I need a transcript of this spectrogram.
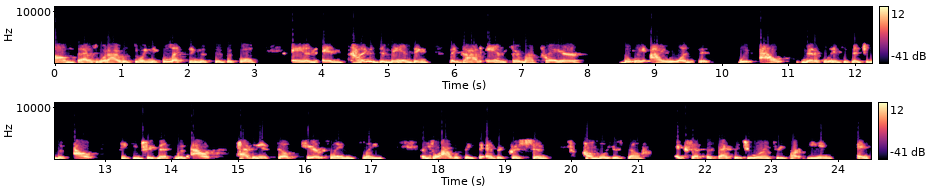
um, that is what I was doing, neglecting the physical and and kind of demanding that God answer my prayer the way I wanted without medical intervention, without seeking treatment, without having a self care plan in place. And so I will say to every Christian, humble yourself, accept the fact that you are a three part being, and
